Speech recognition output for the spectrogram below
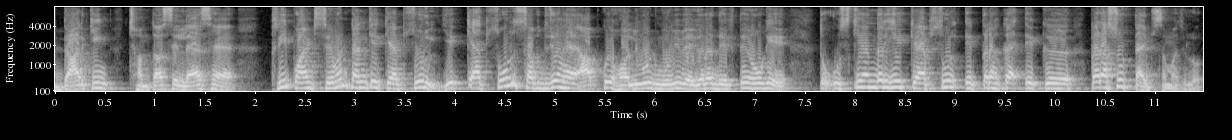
डार्किंग क्षमता से लैस है। 3.7 टन के कैप्सूल ये कैप्सूल शब्द जो है आपको हॉलीवुड मूवी वगैरह देखते होंगे तो उसके अंदर ये कैप्सूल एक तरह का एक पैरासूट टाइप समझ लो।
